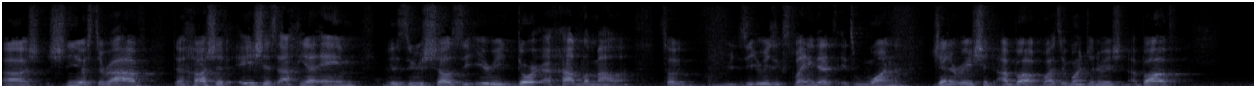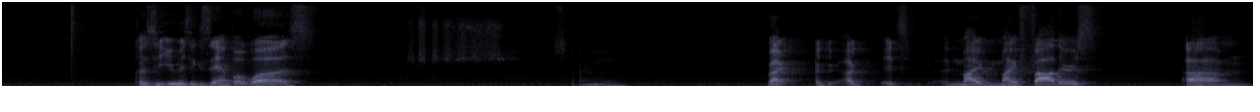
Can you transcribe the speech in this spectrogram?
uh, shnios to Rav, the chashiv eshes achia aim, vizu shal Ziri door echad lamala. So Ziri is explaining that it's one generation above. Why is it one generation above? Because Ziri's example was Right. It's my my father's. Um,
